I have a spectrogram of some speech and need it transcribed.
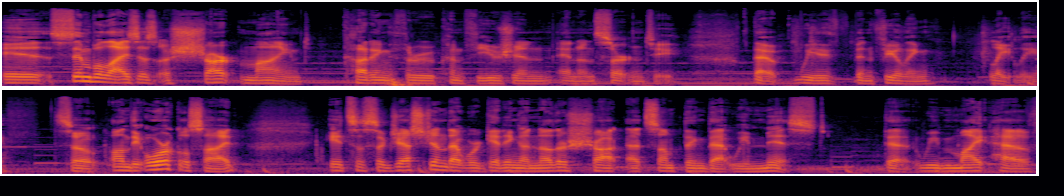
is, symbolizes a sharp mind cutting through confusion and uncertainty that we've been feeling lately. So, on the oracle side, it's a suggestion that we're getting another shot at something that we missed, that we might have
